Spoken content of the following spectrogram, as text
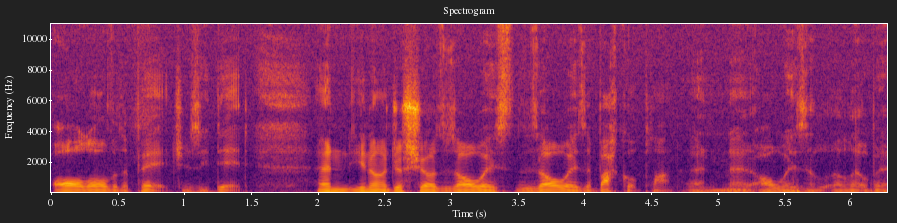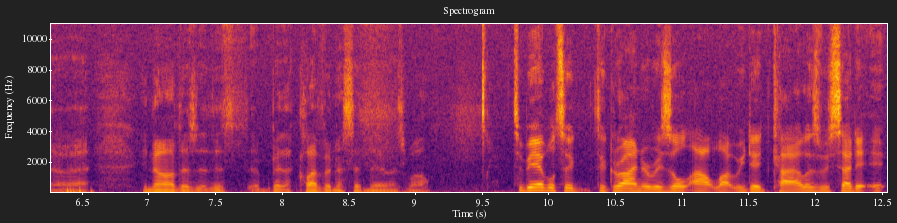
all over the pitch as he did and you know, it just shows there's always there's always a backup plan, and uh, mm. always a, a, little bit, of, uh, you know, there's there's a bit of cleverness in there as well. To be able to, to grind a result out like we did, Kyle, as we said, it, it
